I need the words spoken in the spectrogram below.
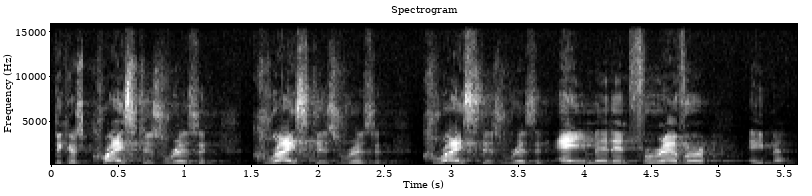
because Christ is risen. Christ is risen. Christ is risen. Amen and forever. Amen.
